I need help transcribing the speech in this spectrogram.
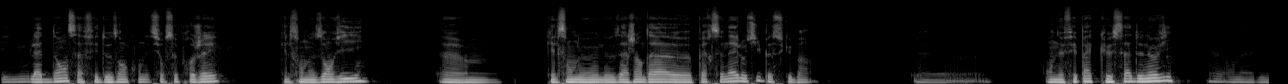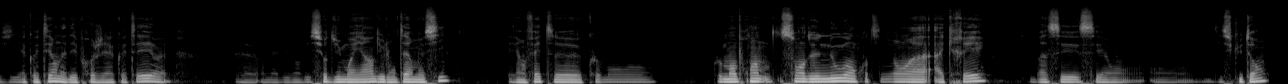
et nous, là-dedans, ça fait deux ans qu'on est sur ce projet. Quelles sont nos envies euh, Quels sont nos, agendas euh, personnels aussi Parce que ben, on ne fait pas que ça de nos vies. On a des vies à côté, on a des projets à côté. on a des envies sur du moyen, du long terme aussi. Et en fait, comment, comment prendre soin de nous en continuant à, créer ben C'est en discutant,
